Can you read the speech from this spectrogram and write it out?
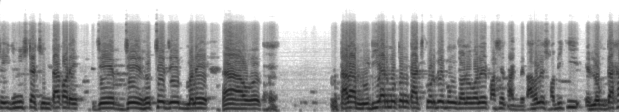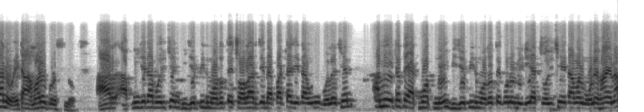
সেই জিনিসটা চিন্তা করে যে যে হচ্ছে যে মানে তারা মিডিয়ার মতন কাজ করবে এবং জনগণের পাশে থাকবে। তাহলে সবই কি লোক দেখানো? এটা আমারও প্রশ্ন। আর আপনি যেটা বলছেন, বিজেপির মদতে চলার যে ব্যাপারটা যেটা উনি বলেছেন, আমি এটাতে একমত নেই। বিজেপির মদতে কোনো মিডিয়া চলছে, এটা আমার মনে হয় না।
